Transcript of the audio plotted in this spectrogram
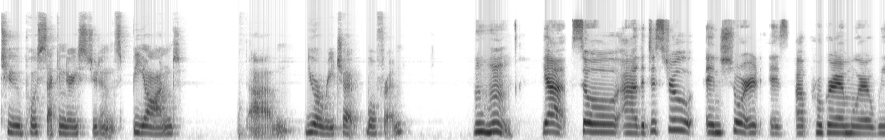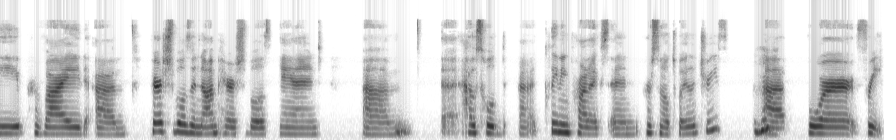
to post secondary students beyond um, your reach at Wilfrid. Mm-hmm. Yeah. So uh, the distro, in short, is a program where we provide um, perishables and non-perishables and um, uh, household uh, cleaning products and personal toiletries mm-hmm. Uh, for free.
